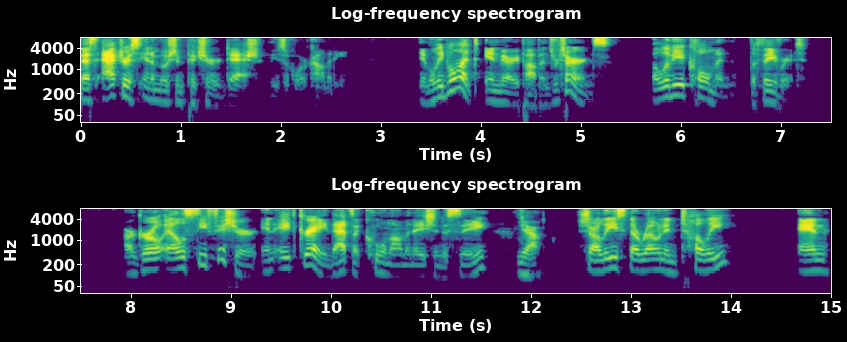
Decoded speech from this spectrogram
Best actress in a motion picture dash musical or comedy. Emily Blunt in Mary Poppins Returns. Olivia Colman, the favorite. Our girl Elsie Fisher in eighth grade. That's a cool nomination to see. yeah. Charlize Theron in Tully. And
